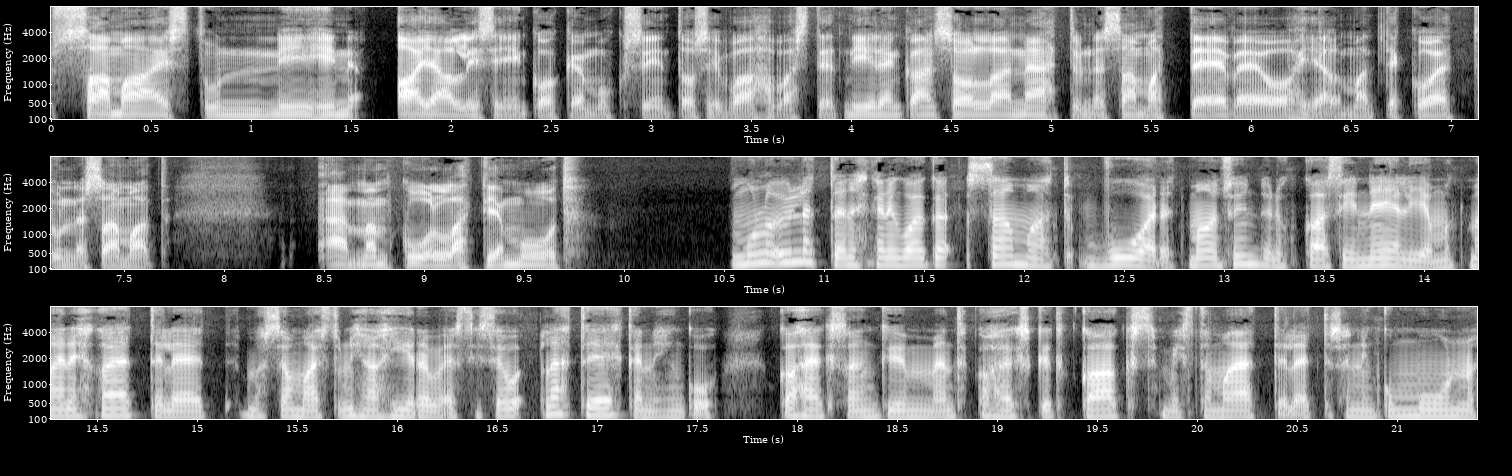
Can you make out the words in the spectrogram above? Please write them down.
samaistun niihin ajallisiin kokemuksiin tosi vahvasti, että niiden kanssa ollaan nähty ne samat TV-ohjelmat ja koettu ne samat MM-kullat ja muut. Mulla on yllättäen ehkä niinku aika samat vuodet. Mä oon syntynyt 84, mutta mä en ehkä ajattele, että mä samaistun ihan hirveästi. Se lähtee ehkä niinku 80, 82, mistä mä ajattelen, että se niinku mun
